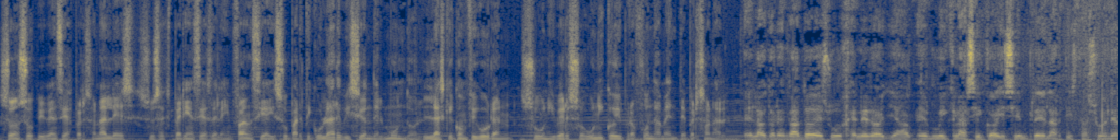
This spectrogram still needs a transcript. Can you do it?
Son sus vivencias personales, sus experiencias de la infancia y su particular visión del mundo las que configuran su universo único y profundamente personal. El autorretrato es un género ya es muy clásico y siempre el artista suele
